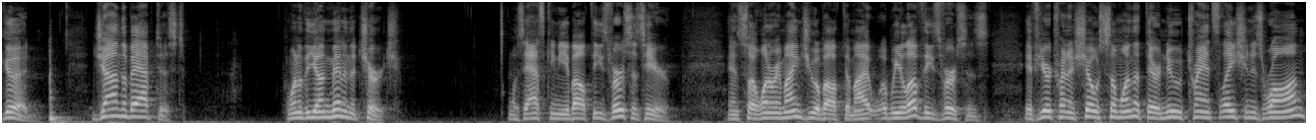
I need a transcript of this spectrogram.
Good. John the Baptist, one of the young men in the church, was asking me about these verses here. And so I want to remind you about them. I, we love these verses. If you're trying to show someone that their new translation is wrong,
